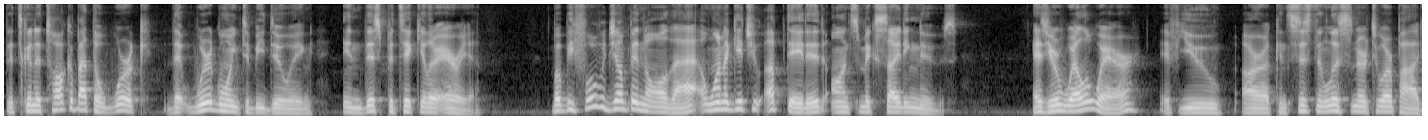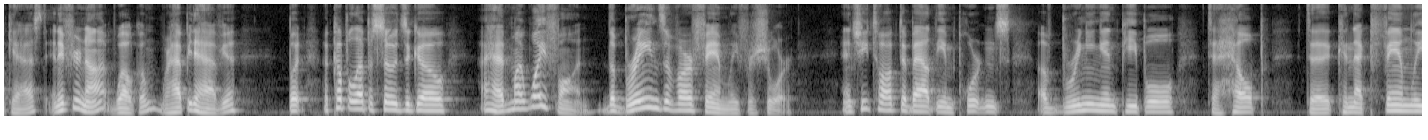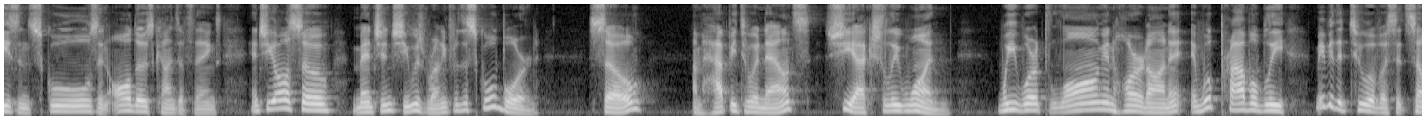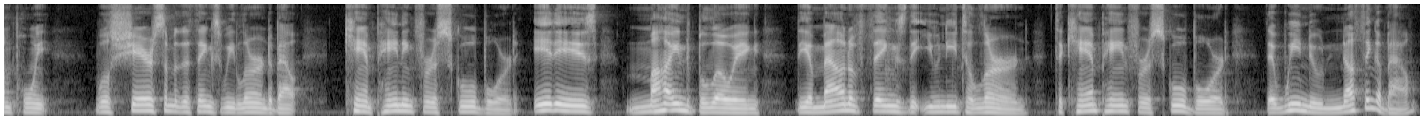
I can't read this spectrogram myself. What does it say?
that's going to talk about the work that we're going to be doing in this particular area. But before we jump into all that, I want to get you updated on some exciting news. As you're well aware, if you are a consistent listener to our podcast, and if you're not, welcome. We're happy to have you. But a couple episodes ago, I had my wife on, the brains of our family for sure. And she talked about the importance of bringing in people to help to connect families and schools and all those kinds of things. And she also mentioned she was running for the school board. So I'm happy to announce she actually won. We worked long and hard on it, and we'll probably, maybe the two of us at some point, will share some of the things we learned about campaigning for a school board. It is mind blowing the amount of things that you need to learn to campaign for a school board that we knew nothing about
